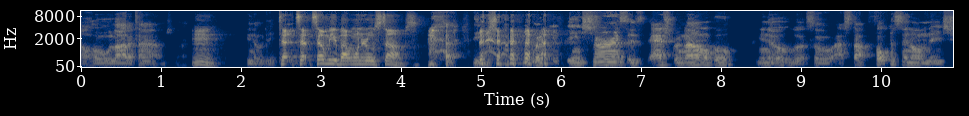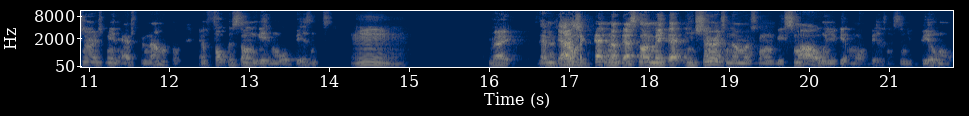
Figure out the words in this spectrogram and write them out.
a, whole lot of times. Mm. You know, the, t- t- tell me about one of those times. the, insurance, the insurance is astronomical you know. So I stopped focusing on the insurance being astronomical and focus on getting more business. Mm. Right. That, that number, that's going to make that insurance number is going to be small when you get more business and you build more.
